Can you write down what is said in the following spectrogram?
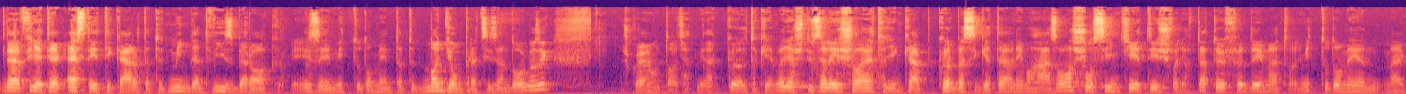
De figyelj, tényleg esztétikára, tehát hogy mindent vízbe rak, izé, mit tudom én, tehát nagyon precízen dolgozik. És akkor elmondta, hogy hát minek költök én vegyes tüzelés ahelyett, hogy inkább körbeszigetelném a ház alsó szintjét is, vagy a tetőfödémet, vagy mit tudom én, meg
